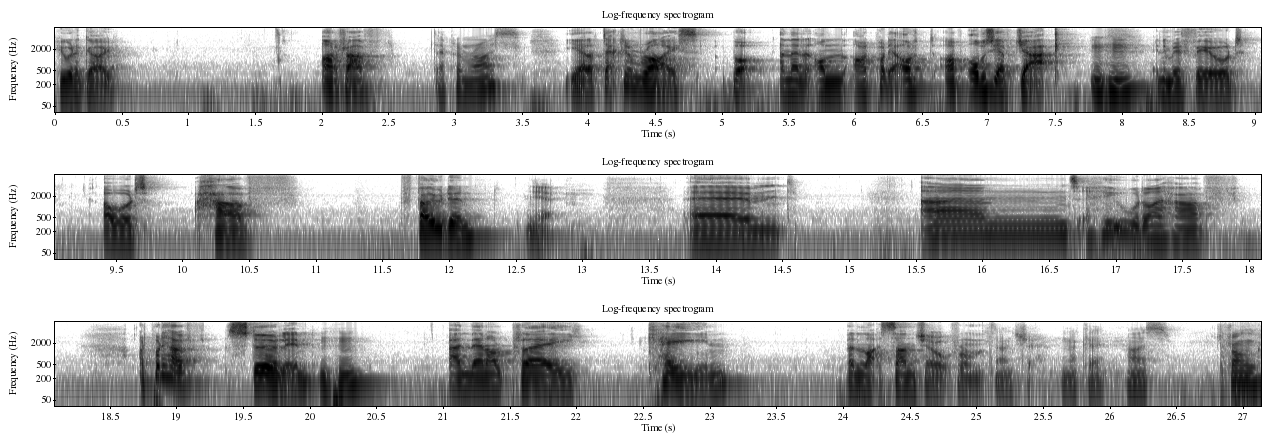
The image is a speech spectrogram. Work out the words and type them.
Who would I go? I'd have Declan Rice. yeah, I'd have Declan Rice, but and then on I'd probably I'd, I'd obviously have Jack hmm in the midfield. I would have Foden, Yeah. Um, and who would I have? I'd probably have Sterling, hmm and then I'd play Kane and like Sancho up front. Sancho. Okay. Nice. Strong.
